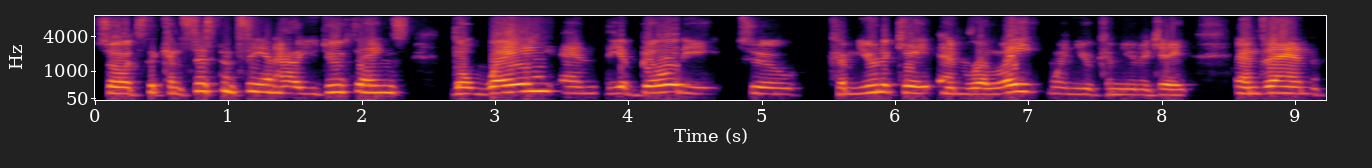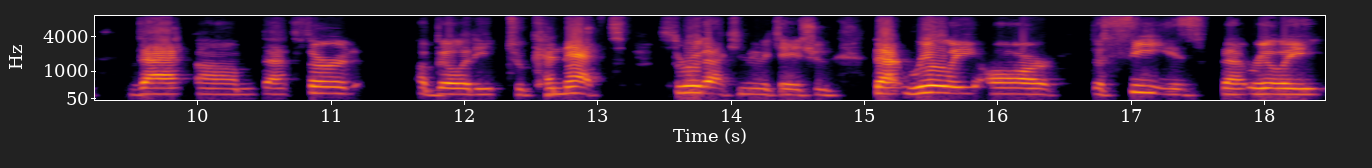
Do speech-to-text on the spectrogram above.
So it's the consistency in how you do things, the way and the ability to communicate and relate when you communicate, and then that um, that third ability to connect through that communication that really are the C's that really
